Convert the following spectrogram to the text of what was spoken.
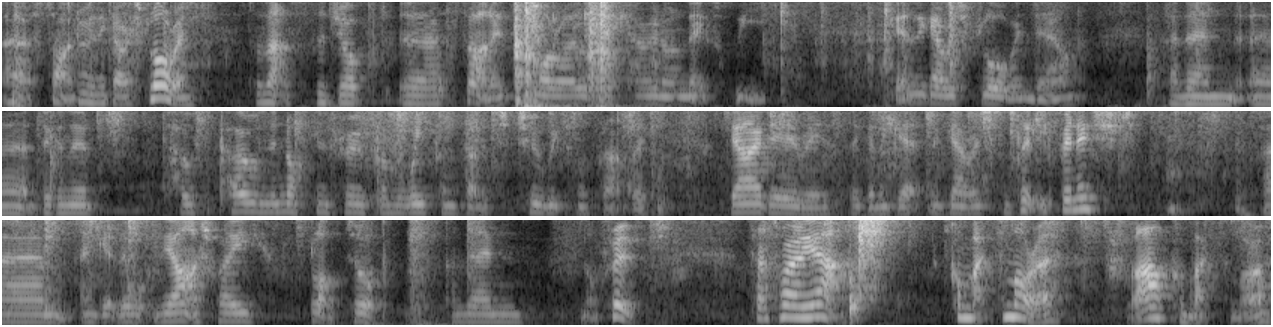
uh, start doing the garage flooring. So that's the job uh, starting tomorrow and carrying on next week. Getting the garage flooring down. And then uh, they're going to postpone the knocking through from a week on Saturday to two weeks on Saturday. The idea is they're going to get the garage completely finished um, and get the, the archway blocked up and then knock through. So that's where we are. Come back tomorrow. Well, I'll come back tomorrow.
